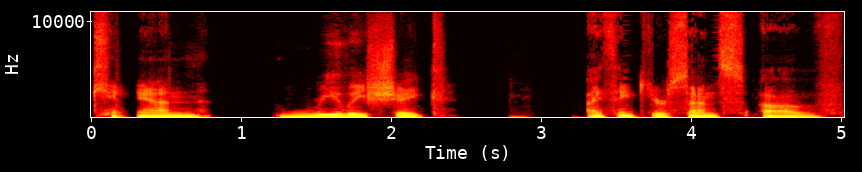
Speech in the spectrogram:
can really shake i think your sense of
